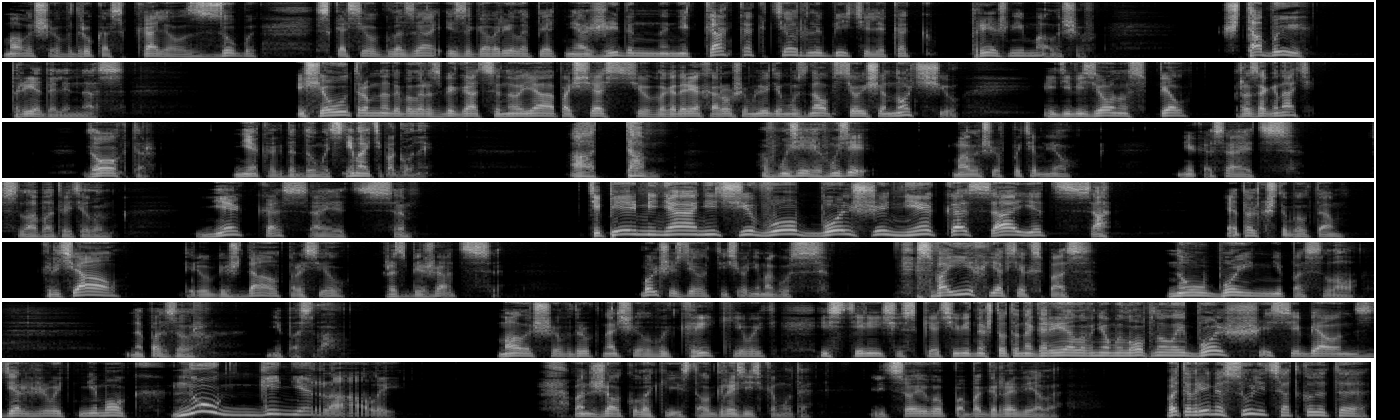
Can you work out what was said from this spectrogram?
Малышев вдруг оскалил зубы, скосил глаза и заговорил опять неожиданно, не как актер-любитель, а как прежний Малышев. «Штабы предали нас!» Еще утром надо было разбегаться, но я, по счастью, благодаря хорошим людям, узнал все еще ночью, и дивизион успел разогнать. Доктор, Некогда думать, снимайте погоны. А там, в музее, в музее. Малышев потемнел. Не касается, слабо ответил он. Не касается. Теперь меня ничего больше не касается. Я только что был там, кричал, переубеждал, просил разбежаться. Больше сделать ничего не могу. Своих я всех спас, но убой не послал. На позор не послал. Малышев вдруг начал выкрикивать истерически. Очевидно, что-то нагорело в нем и лопнуло, и больше себя он сдерживать не мог. «Ну, генералы!» Он сжал кулаки и стал грозить кому-то. Лицо его побагровело. В это время с улицы откуда-то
